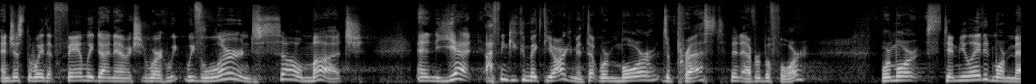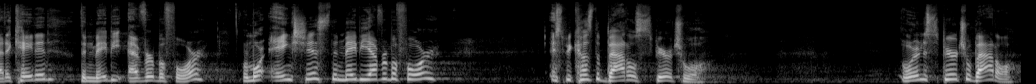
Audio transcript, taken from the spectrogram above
and just the way that family dynamics should work. We, we've learned so much. And yet, I think you can make the argument that we're more depressed than ever before we're more stimulated, more medicated than maybe ever before. We're more anxious than maybe ever before. It's because the battle's spiritual. We're in a spiritual battle.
